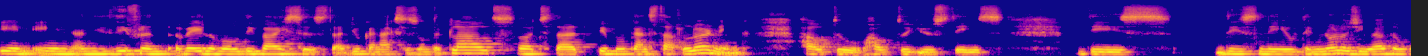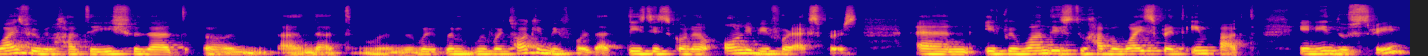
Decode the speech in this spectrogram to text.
in, in, in different available devices that you can access on the cloud such that people can start learning how to how to use these these this new technology. Otherwise, we will have the issue that um, that we, we, were talking before that this is going to only be for experts. And if we want this to have a widespread impact in industry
